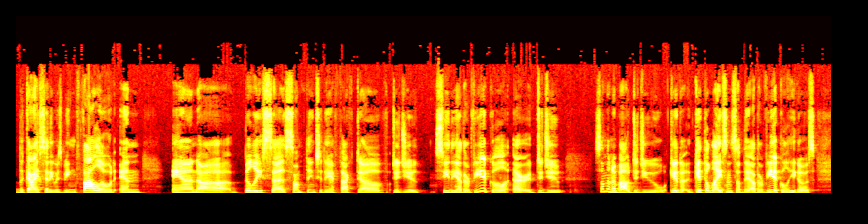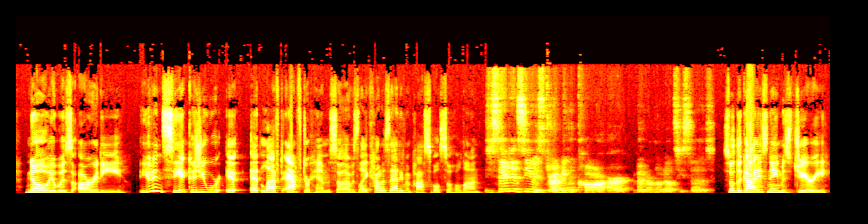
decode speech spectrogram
the guy said he was being followed, and and uh, Billy says something to the effect of, "Did you see the other vehicle? Or did you?" Something about did you get get the license of the other vehicle? He goes, no, it was already you didn't see it because you were it, it left after him. So I was like, how is that even possible? So hold on. He said he didn't see he was driving the car, but I don't know what else he says. So the guy's name is Jerry,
